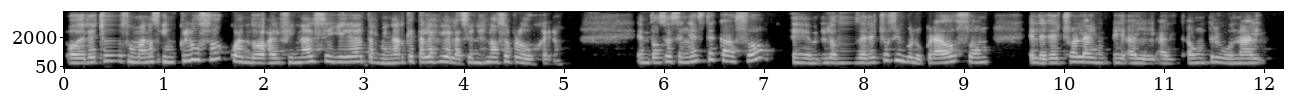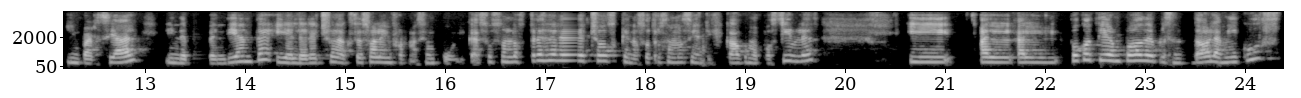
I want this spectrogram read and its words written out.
o derechos humanos, incluso cuando al final se llega a determinar que tales violaciones no se produjeron. Entonces, en este caso, eh, los derechos involucrados son el derecho eh, a, un tribunal imparcial, independiente y el derecho de acceso a la información pública. Esos son los tres derechos que nosotros hemos identificado como posibles. Y al, poco tiempo de presentado la MICUS,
